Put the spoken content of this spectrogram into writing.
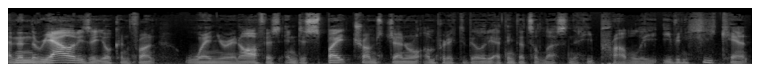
and then the realities that you'll confront when you're in office. And despite Trump's general unpredictability, I think that's a lesson that he probably even he can't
